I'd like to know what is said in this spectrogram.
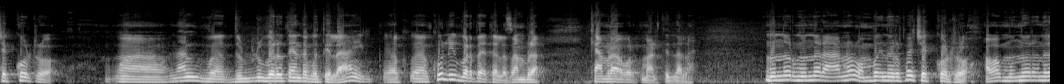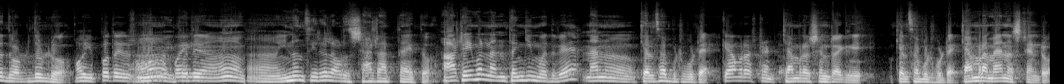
ಚೆಕ್ ಕೊಟ್ಟರು ನಂಗೆ ದುಡ್ಡು ಬರುತ್ತೆ ಅಂತ ಗೊತ್ತಿಲ್ಲ. ಕೂಲಿ ಬರ್ತಾಯಿತ್ತಲ್ಲ ಸಂಬಳ. ಕ್ಯಾಮ್ರಾ ವರ್ಕ್ ಮಾಡ್ತಿದ್ದಲ್ಲ ಮುನ್ನೂರು ಮುನ್ನೂರು ಆರುನೂರು ಒಂಬೈನೂರು ರೂಪಾಯಿ ಚೆಕ್ ಕೊಟ್ಟರು ಅವಾಗ ಮುನ್ನೂರು ಅಂದರೆ ದೊಡ್ಡ ದುಡ್ಡು. ಇಪ್ಪತ್ತೈದು ಇನ್ನೊಂದು ಸೀರಿಯಲ್ ಅವ್ರದ್ದು ಸ್ಟಾರ್ಟ್ ಆಗ್ತಾ ಇತ್ತು. ಆ ಟೈಮಲ್ಲಿ ನನ್ನ ತಂಗಿ ಮದುವೆ ನಾನು ಕೆಲಸ ಬಿಟ್ಬಿಟ್ಟೆ. ಕ್ಯಾಮ್ರಾ ಅಸ್ಟೆಂಟ್ ಕ್ಯಾಮ್ರಾ ಅಸ್ಟೆಂಟಾಗಿ ಕೆಲಸ ಬಿಟ್ಬಿಟ್ಟೆ. ಕ್ಯಾಮ್ರಾ ಮ್ಯಾನ್ ಅಸ್ಟೆಂಟು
